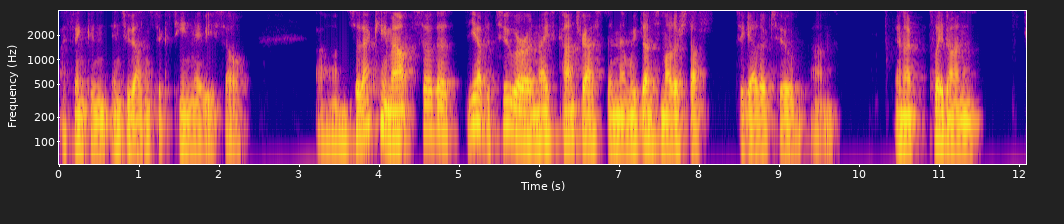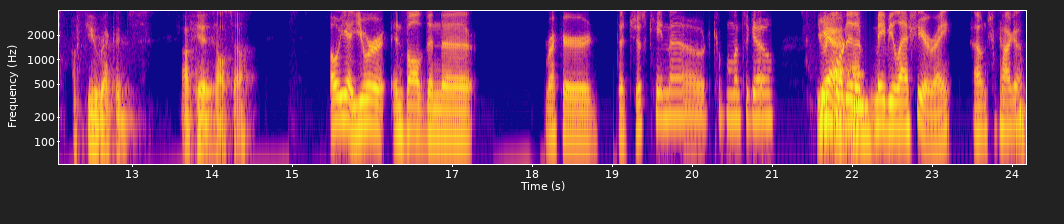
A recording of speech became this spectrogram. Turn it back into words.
I think, in in 2016 maybe. So um, so that came out. So the yeah, the two are a nice contrast, and then we've done some other stuff together too. Um, and I played on a few records of his also. Oh yeah, you were involved in the record that just came out a couple months ago. You yeah, recorded um, it maybe last year, right? Out in Chicago.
